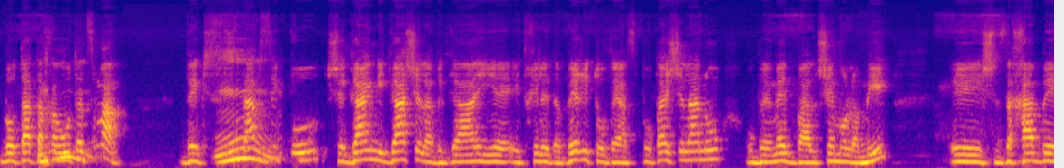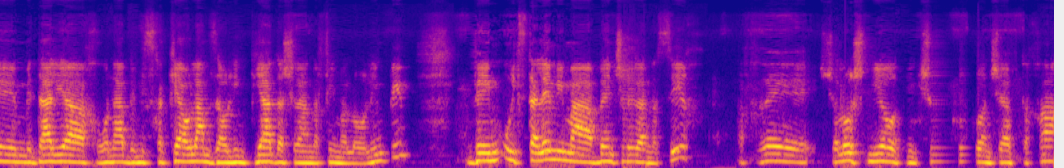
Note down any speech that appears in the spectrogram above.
באותה תחרות עצמה. וסתם סיפור, שגיא ניגש אליו וגיא אה, התחיל לדבר איתו, והספורטאי שלנו הוא באמת בעל שם עולמי, אה, שזכה במדליה האחרונה במשחקי העולם, זה האולימפיאדה של הענפים הלא אולימפיים, והוא הצטלם עם הבן של הנסיך, אחרי שלוש שניות ניגשו אנשי אבטחה,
